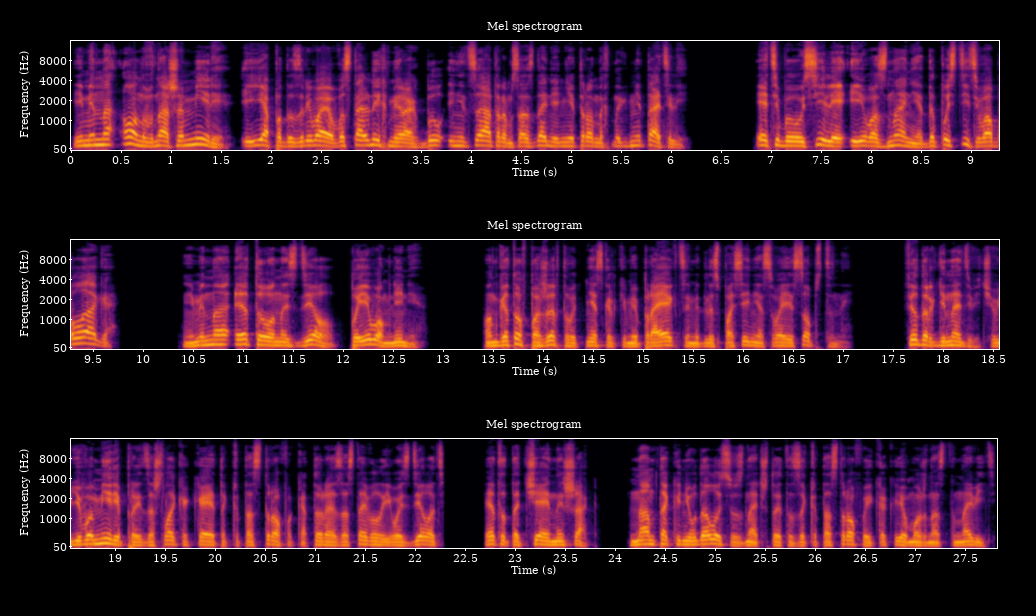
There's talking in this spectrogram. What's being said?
Именно он в нашем мире, и я подозреваю, в остальных мирах был инициатором создания нейтронных нагнетателей. Эти бы усилия и его знания допустить во благо. Именно это он и сделал, по его мнению. Он готов пожертвовать несколькими проекциями для спасения своей собственной. Федор Геннадьевич, в его мире произошла какая-то катастрофа, которая заставила его сделать этот отчаянный шаг. Нам так и не удалось узнать, что это за катастрофа и как ее можно остановить.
